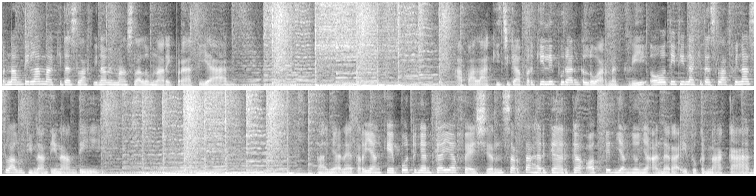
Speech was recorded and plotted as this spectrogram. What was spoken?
Penampilan Nagita Slavina memang selalu menarik perhatian. Apalagi jika pergi liburan ke luar negeri, oh Titi Nagita Slavina selalu dinanti-nanti. Banyak netter yang kepo dengan gaya fashion serta harga-harga outfit yang Nyonya Andara itu kenakan.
